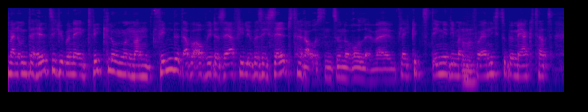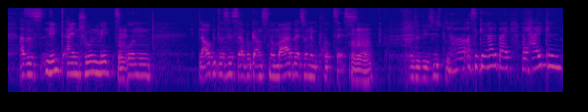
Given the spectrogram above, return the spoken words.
man unterhält sich über eine Entwicklung und man findet aber auch wieder sehr viel über sich selbst heraus in so einer Rolle, weil vielleicht gibt es Dinge, die man mhm. vorher nicht so bemerkt hat. Also es nimmt einen schon mit mhm. und glaube, das ist aber ganz normal bei so einem Prozess. Mhm. Oder wie siehst du? Ja, also gerade bei, bei heiklen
